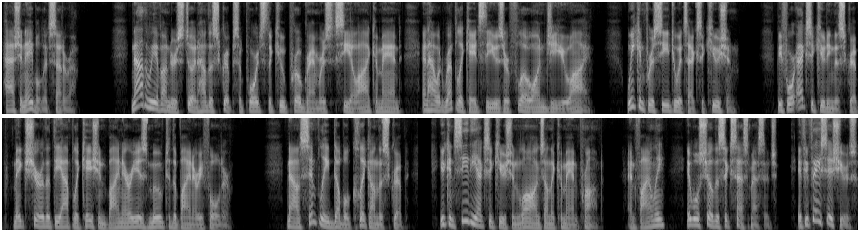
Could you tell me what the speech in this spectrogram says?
hash enabled, etc. Now that we have understood how the script supports the Cube Programmer's CLI command and how it replicates the user flow on GUI, we can proceed to its execution. Before executing the script, make sure that the application binary is moved to the binary folder. Now simply double-click on the script. You can see the execution logs on the command prompt. And finally, it will show the success message. If you face issues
